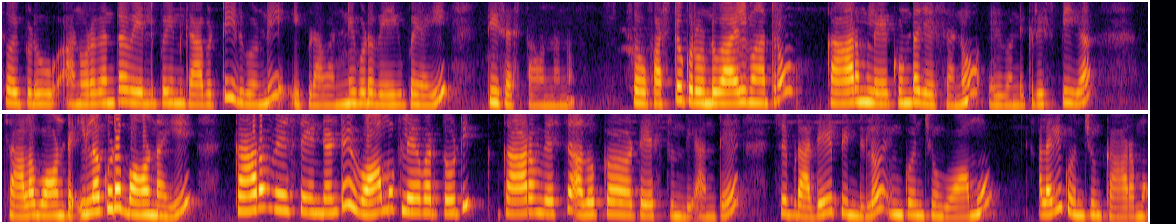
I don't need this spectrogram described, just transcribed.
సో ఇప్పుడు ఆ నురగంతా వెళ్ళిపోయింది కాబట్టి ఇదిగోండి ఇప్పుడు అవన్నీ కూడా వేగిపోయాయి తీసేస్తా ఉన్నాను. సో ఫస్ట్ ఒక రెండు ఆయిల్ మాత్రం కారం లేకుండా చేశాను. ఇదిగోండి క్రిస్పీగా చాలా బాగుంటాయి. ఇలా కూడా బాగున్నాయి. కారం వేస్తే ఏంటంటే వాము ఫ్లేవర్ తోటి కారం వేస్తే అదొక టేస్ట్ ఉంది అంతే. సో ఇప్పుడు అదే పిండిలో ఇంకొంచెం వాము అలాగే కొంచెం కారము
